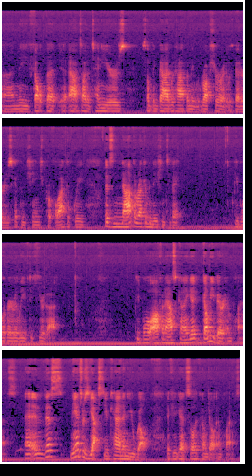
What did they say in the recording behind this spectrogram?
uh, and they felt that outside of 10 years, something bad would happen, they would rupture, and it was better to just get them changed prophylactically. That's not the recommendation today. People are very relieved to hear that. People often ask, can I get gummy bear implants? And this, the answer is yes, you can and you will if you get silicone gel implants.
